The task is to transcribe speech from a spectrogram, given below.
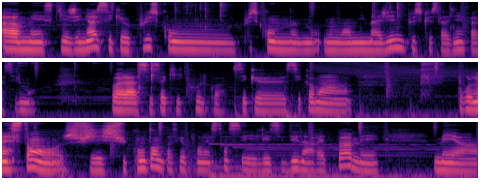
Ah, mais ce qui est génial, c'est que plus qu'on plus qu'on on en imagine, plus que ça vient facilement. Voilà, c'est ça qui est cool, quoi. C'est que c'est comme un, pour l'instant, je, suis contente parce que pour l'instant, les idées n'arrêtent pas, mais, mais euh,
